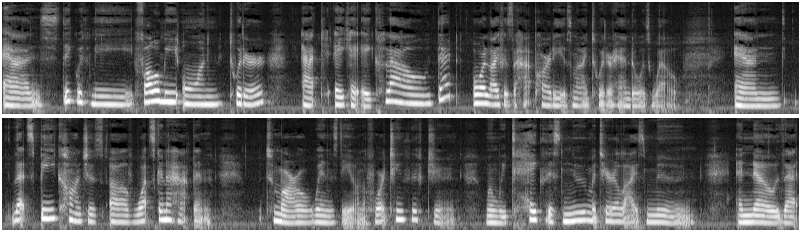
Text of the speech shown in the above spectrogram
and stick with me. Follow me on Twitter at aka Cloud. That or Life is a Hat Party is my Twitter handle as well. And let's be conscious of what's going to happen tomorrow, Wednesday, on the 14th of June, when we take this new materialized moon and know that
